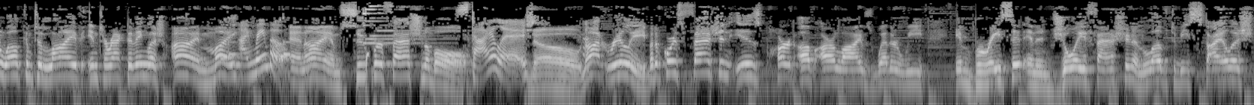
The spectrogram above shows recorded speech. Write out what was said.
everyone. Welcome to Live Interactive English. I'm Mike. I'm Rainbow. and I am super fashionable. Stylish. No, not really. But of course, fashion is part of our lives, whether we embrace it and enjoy fashion and love to be stylish,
